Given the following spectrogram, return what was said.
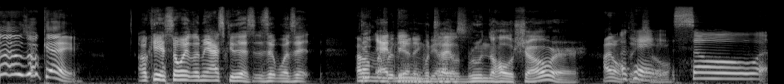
it was okay. okay. So wait, let me ask you this: Is it was it I don't the remember the ending, ending, to which be like honest. ruined the whole show, or I don't okay, think so. so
